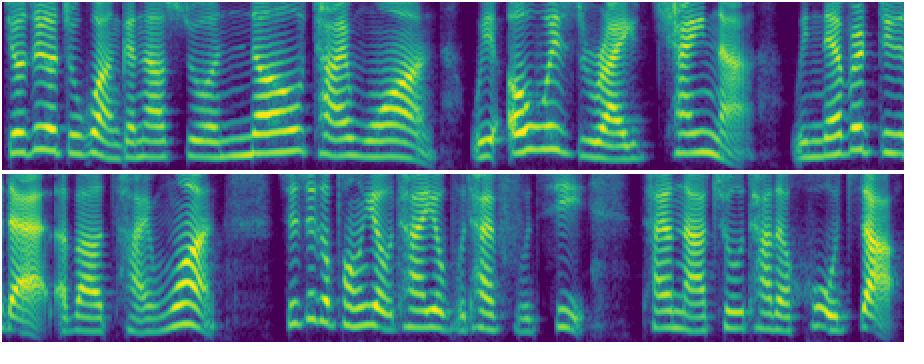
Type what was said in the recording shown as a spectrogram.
就这个主管跟他说：“No Taiwan, we always write China. We never do that about Taiwan.” 所以这个朋友他又不太服气，他又拿出他的护照。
